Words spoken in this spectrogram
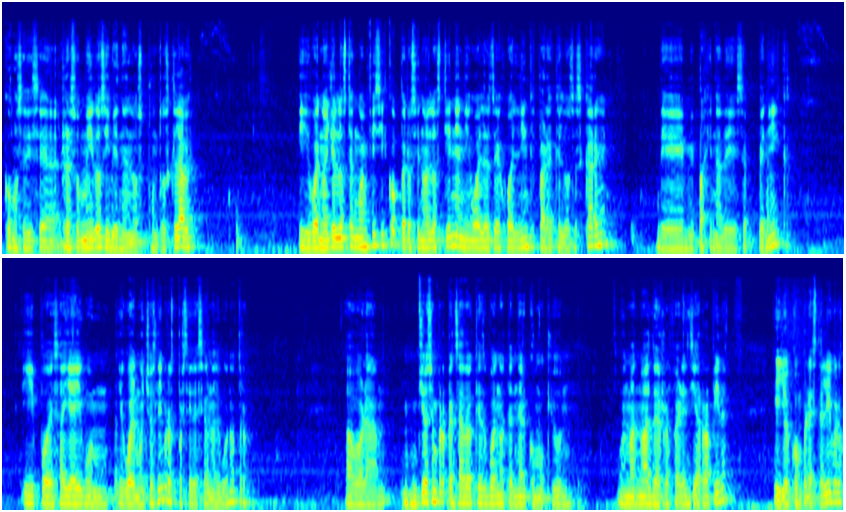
¿cómo se dice?, resumidos y vienen los puntos clave. Y bueno, yo los tengo en físico, pero si no los tienen, igual les dejo el link para que los descarguen de mi página de CPNIC. Y pues ahí hay igual muchos libros por si desean algún otro. Ahora, yo siempre he pensado que es bueno tener como que un, manual de referencia rápida. Y yo compré este libro.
